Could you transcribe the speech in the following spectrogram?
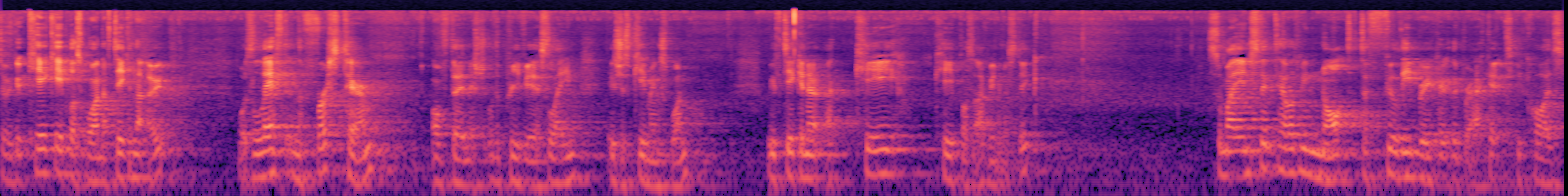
So we've got kk plus 1, I've taken that out. What's left in the first term of the, initial, the previous line is just k minus 1. We've taken out a k, k plus, I've made a mistake. So my instinct tells me not to fully break out the brackets because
